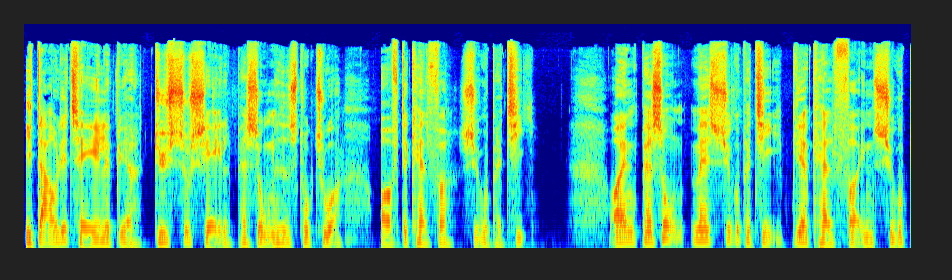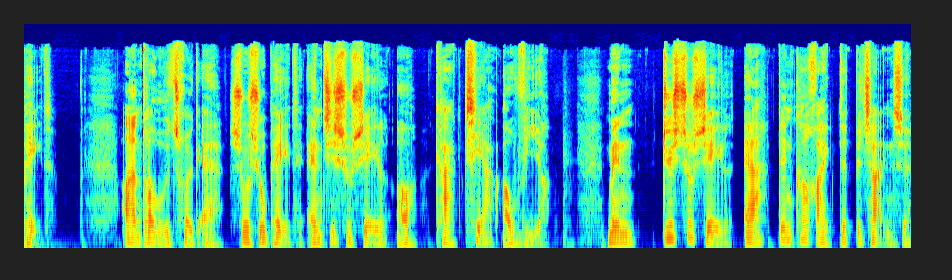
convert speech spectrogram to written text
I daglig tale bliver dyssocial personlighedsstruktur ofte kaldt for psykopati. Og en person med psykopati bliver kaldt for en psykopat. Andre udtryk er sociopat, antisocial og karakterafviger. Men dyssocial er den korrekte betegnelse.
